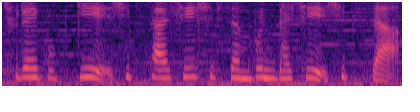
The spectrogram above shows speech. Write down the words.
출애굽기 14시 13분 다시 14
